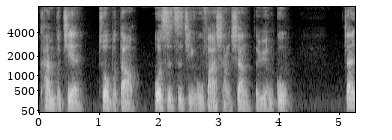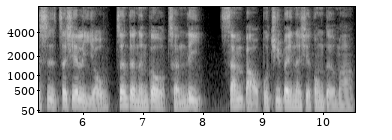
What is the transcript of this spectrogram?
看不见、做不到，或是自己无法想象的缘故。但是这些理由真的能够成立？三宝不具备那些功德吗？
